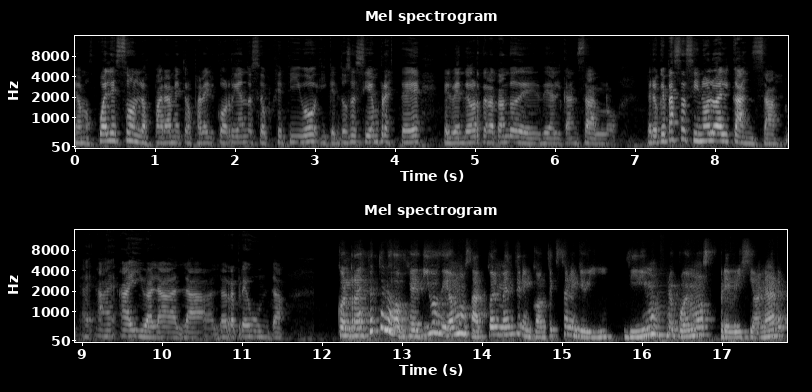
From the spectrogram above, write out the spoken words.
Digamos, cuáles son los parámetros para ir corriendo ese objetivo y que entonces siempre esté el vendedor tratando de, alcanzarlo. Pero ¿qué pasa si no lo alcanza? Ahí va la, repregunta. Con respecto a los objetivos, digamos, actualmente en el contexto en el que vivimos no podemos previsionar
